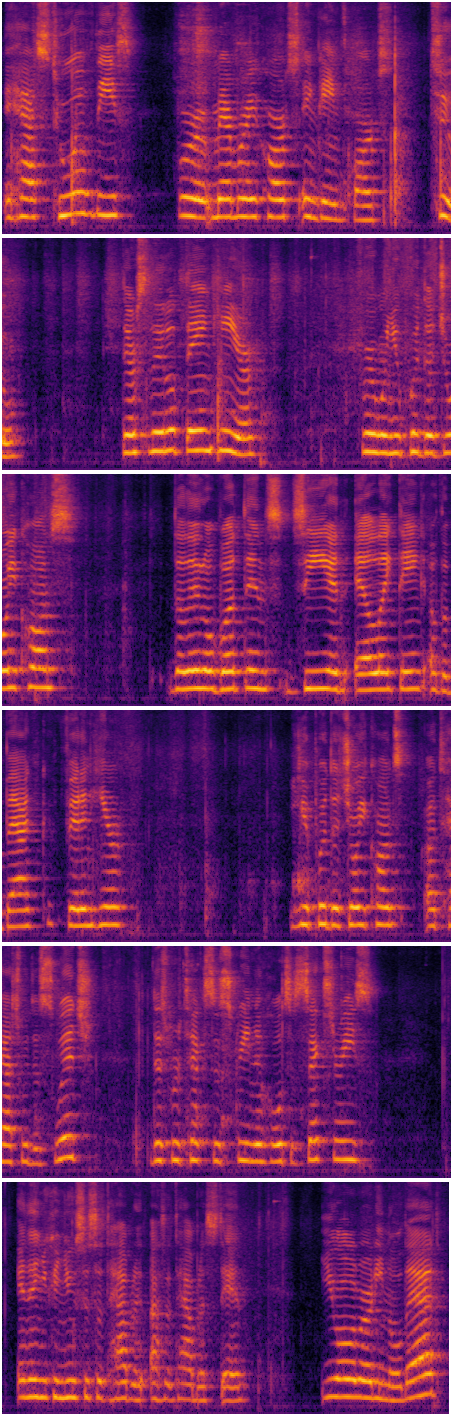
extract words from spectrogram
It has two of these for memory cards and game cards. Two. There's a little thing here for when you put the Joy-Cons, the little buttons Z and L, I think, of the back fit in here. You can put the Joy-Cons attached with the Switch. This protects the screen and holds accessories. And then you can use this as a tablet as a tablet stand. You already know that.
